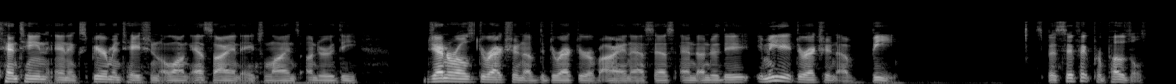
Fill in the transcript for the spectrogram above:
tenting and experimentation along SI and H lines under the general's direction of the director of I&SS and under the immediate direction of B. Specific proposals.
